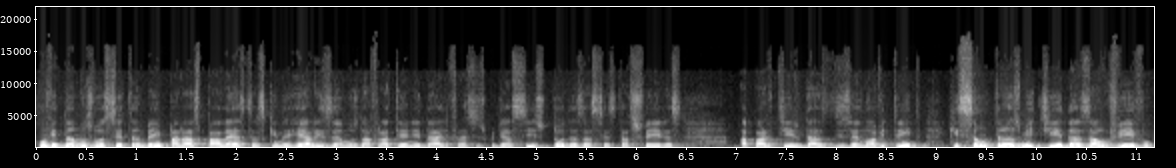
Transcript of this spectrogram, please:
Convidamos você também para as palestras que realizamos na Fraternidade Francisco de Assis, todas as sextas-feiras, a partir das 19h30, que são transmitidas ao vivo,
